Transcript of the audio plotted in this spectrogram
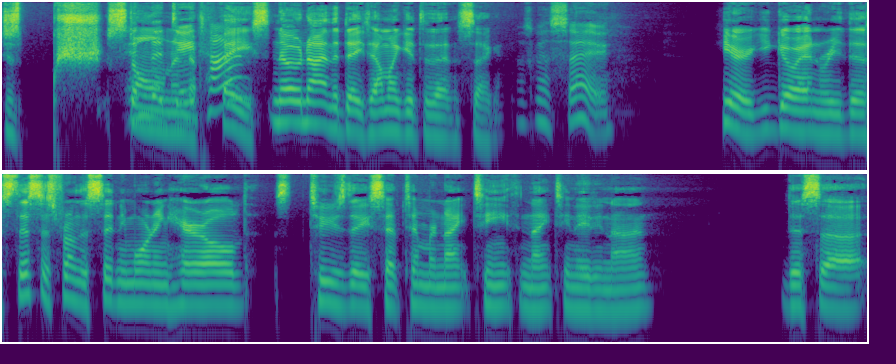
Just psh, stone in the, daytime? face. No, not in the daytime. I'm going to get to that in a second. I was gonna say. Here, you go ahead and read this. This is from the Sydney Morning Herald, Tuesday, September 19th, 1989. This, uh,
